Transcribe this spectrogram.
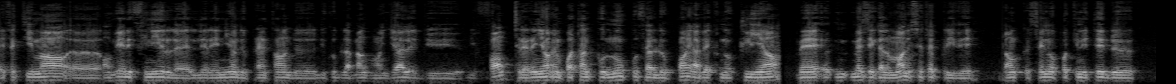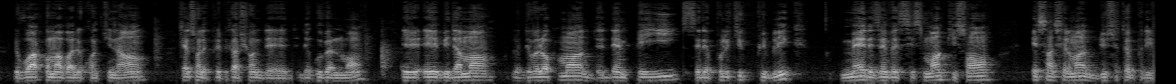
Effectivement, euh, on vient de finir les, réunions de printemps du groupe de la Banque mondiale et du, fonds. C'est des réunions importantes pour nous pour faire le point avec nos clients, mais, également le secteur privé. Donc, c'est une opportunité de, voir comment va le continent, quelles sont les préoccupations des, des gouvernements. Et, et, évidemment, le développement d'un pays, c'est des politiques publiques, mais des investissements qui sont essentiellement du secteur privé.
